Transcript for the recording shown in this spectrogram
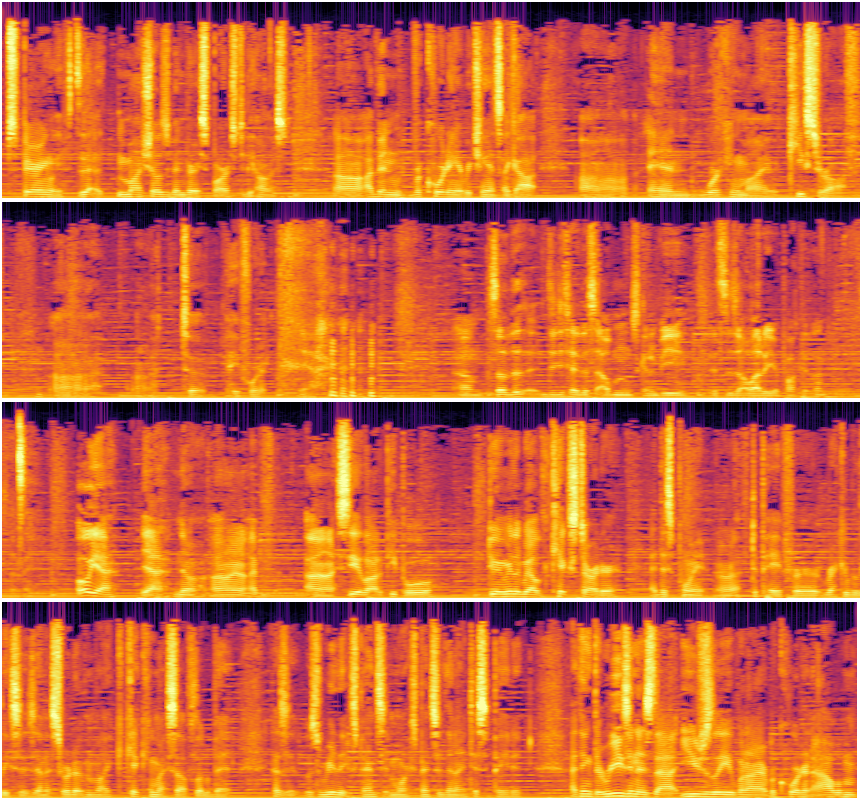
sparingly. That- My shows have been very sparse, to be honest. Uh, I've been recording every chance I got uh, and working my keister off uh, uh, to pay for it. Yeah. um, so th- did you say this album's gonna be this is all out of your pocket then? Is that right? Oh yeah, yeah. No, uh, I uh, I see a lot of people doing really well with Kickstarter at this point uh, to pay for record releases, and I sort of am like kicking myself a little bit because it was really expensive, more expensive than I anticipated. I think the reason is that usually when I record an album,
